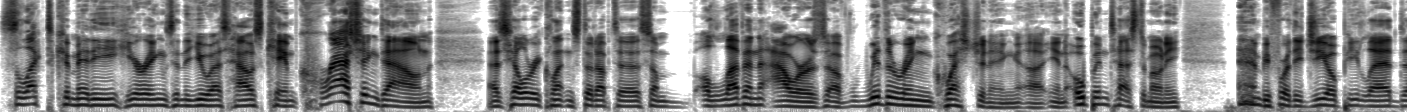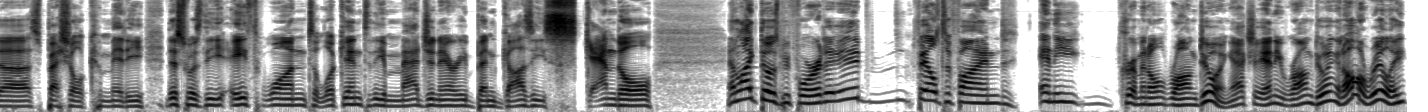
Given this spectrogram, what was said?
Select Committee hearings in the U.S. House came crashing down as Hillary Clinton stood up to some 11 hours of withering questioning uh, in open testimony before the GOP led uh, special committee. This was the eighth one to look into the imaginary Benghazi scandal. And like those before it, it, it failed to find any criminal wrongdoing. Actually, any wrongdoing at all, really.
